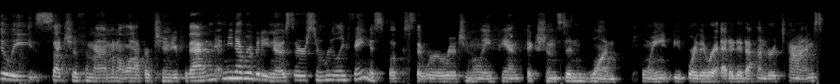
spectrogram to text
really such a phenomenal opportunity for that. And I mean, everybody knows there's some really famous books that were originally fan fictions in one point before they were edited a hundred times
